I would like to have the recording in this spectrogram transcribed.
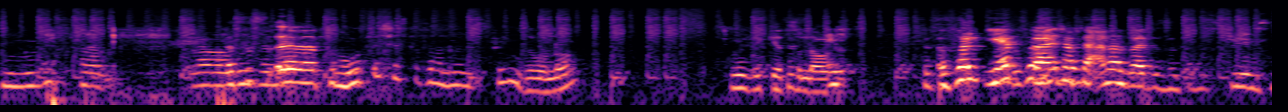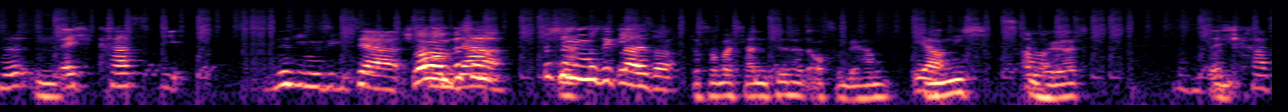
die Musik Das ist, äh, vermutlich ist das aber nur im Stream so, ne? Die Musik jetzt so laut echt- ist. Das ist halt- jetzt, da ist halt- ich auf der anderen Seite sitze des Streams, ne? Das ist echt krass. Die, ne, die Musik ist ja mach mal ein bisschen, da. bisschen die Musik leiser. Das war bei Silent Hill halt auch so. Wir haben Ja. nichts Aber- gehört. Das ist echt krass.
